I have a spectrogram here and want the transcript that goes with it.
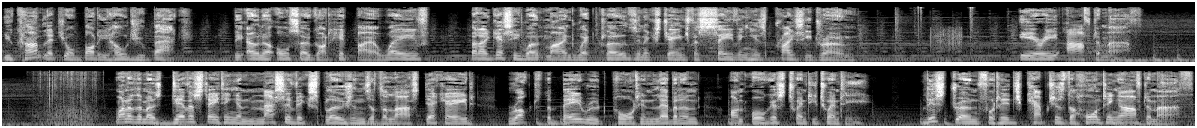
you can't let your body hold you back. The owner also got hit by a wave, but I guess he won't mind wet clothes in exchange for saving his pricey drone. Eerie Aftermath One of the most devastating and massive explosions of the last decade rocked the Beirut port in Lebanon on August 2020. This drone footage captures the haunting aftermath,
